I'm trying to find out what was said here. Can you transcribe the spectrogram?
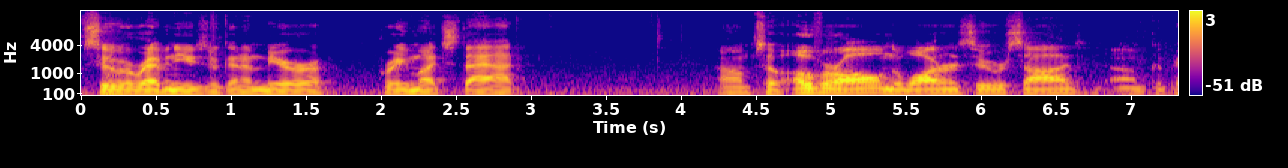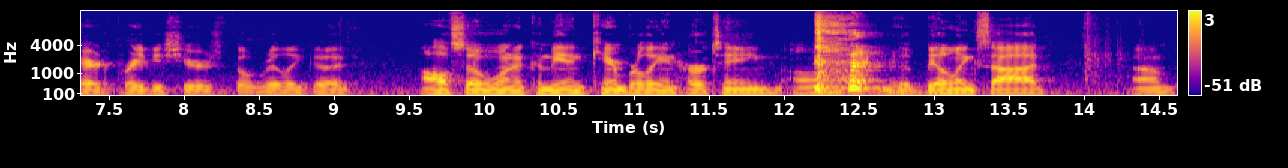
sewer revenues are gonna mirror pretty much that. Um, so overall, on the water and sewer side, um, compared to previous years, feel really good. I also want to commend Kimberly and her team on the billing side. Um,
